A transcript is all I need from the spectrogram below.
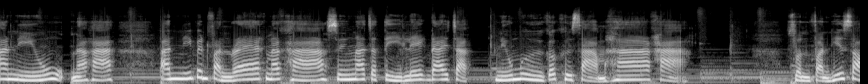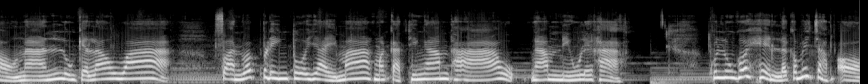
5 นิ้วนะคะ อันนี้เป็นฝันแรกนะคะ ซึ่งน่าจะตีเลขได้จากนิ้วมือก็คือ 3-5 ค่ะ ส่วนฝันที่สองนั้นลุงแกเล่าว่า ฝันว่าปลิงตัวใหญ่มากมากัดที่ง่ามเท้า ง่ามนิ้วเลยค่ะ คุณลุงก็เห็นแล้วก็ไม่จับออก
